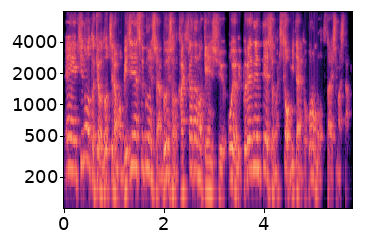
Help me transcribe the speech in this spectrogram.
えー、昨日と今日どちらもビジネス文書や文書の書き方の研修、及びプレゼンテーションの基礎みたいなところもお伝えしました。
